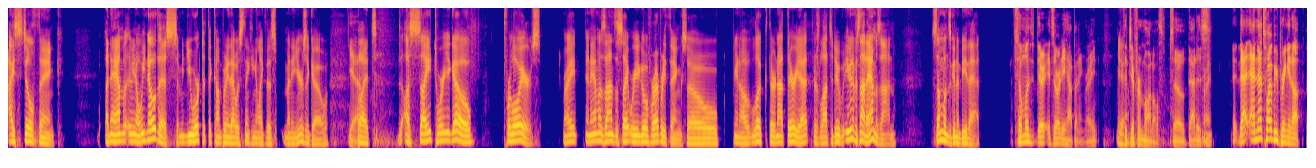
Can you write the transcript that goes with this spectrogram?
I still think an Am, you know, we know this. I mean, you worked at the company that was thinking like this many years ago. yeah. But a site where you go for lawyers, right? And Amazon's a site where you go for everything. So, you know, look, they're not there yet. There's a lot to do. But even if it's not Amazon, someone's going to be that. someone's there it's already happening right Yeah. the different models so that is Right. that and that's why we bring it up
